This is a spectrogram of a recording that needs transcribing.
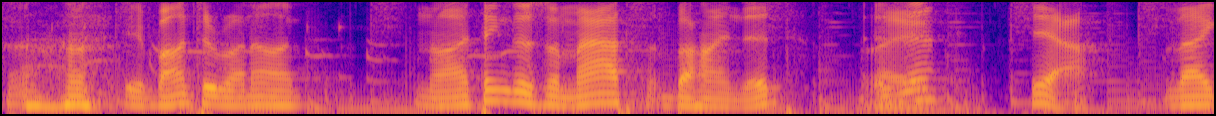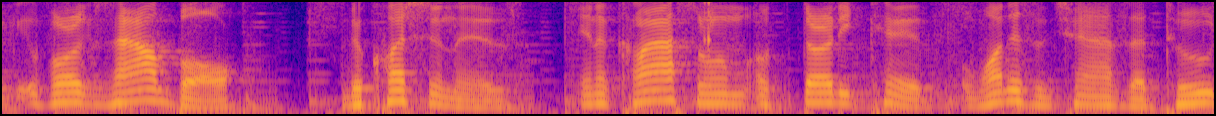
You're bound to run out. No, I think there's a math behind it. Is there? Yeah. Like, for example, the question is in a classroom of 30 kids, what is the chance that two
